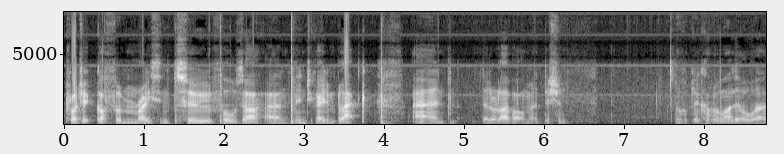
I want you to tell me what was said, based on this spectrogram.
Project Gotham Racing 2, Forza, and Ninja Gaiden Black, and Dead or Alive Ultimate Edition. I'll complete a couple of my little uh,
